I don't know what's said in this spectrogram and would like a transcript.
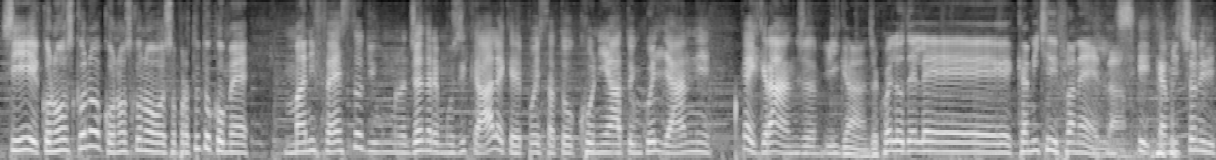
sì, conoscono, conoscono soprattutto come manifesto di un genere musicale che poi è stato coniato in quegli anni, che è il grunge. Il Gange, quello delle camicie di flanella. Sì, camicioni di,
